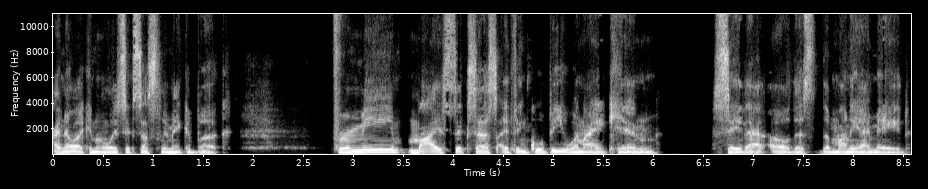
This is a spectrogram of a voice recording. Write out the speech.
I know I can always successfully make a book. For me, my success, I think, will be when I can say that, oh, this the money I made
